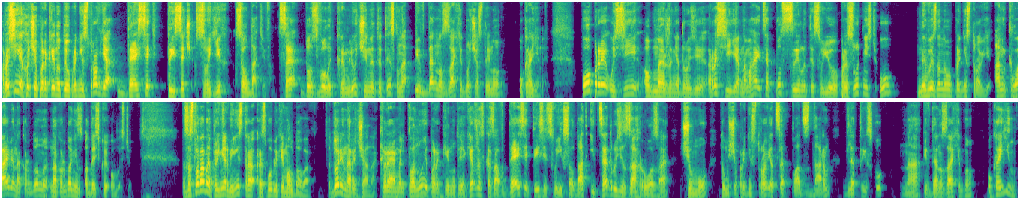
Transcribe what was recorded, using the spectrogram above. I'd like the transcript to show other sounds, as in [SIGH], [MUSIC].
Росія хоче перекинути у Придністров'я 10 тисяч своїх солдатів. Це дозволить Кремлю чинити тиск на південно-західну частину України. Попри усі обмеження, друзі, Росія намагається посилити свою присутність у невизнаному Придністров'ї, анклаві на кордону на кордоні з Одеською областю. За словами прем'єр-міністра Республіки Молдова Доріна Речана, Кремль планує перекинути, як я вже сказав, 10 тисяч своїх солдат, і це друзі загроза. Чому тому, що Придністров'я це плацдарм для тиску на південно-західну Україну?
